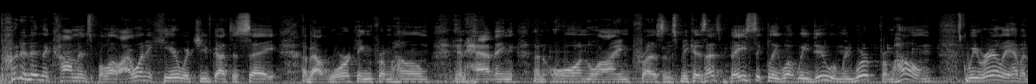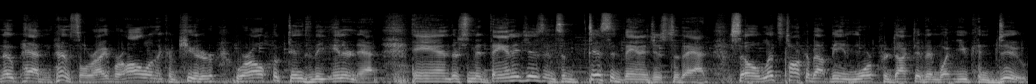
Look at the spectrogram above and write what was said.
put it in the comments below. I want to hear what you've got to say about working from home and having an online presence because that's basically what we do when we work from home. We rarely have a notepad and pencil right? We're all on the computer. We're all hooked into the internet. And there's some advantages and some disadvantages to that. So let's talk about being more productive and what you can do.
